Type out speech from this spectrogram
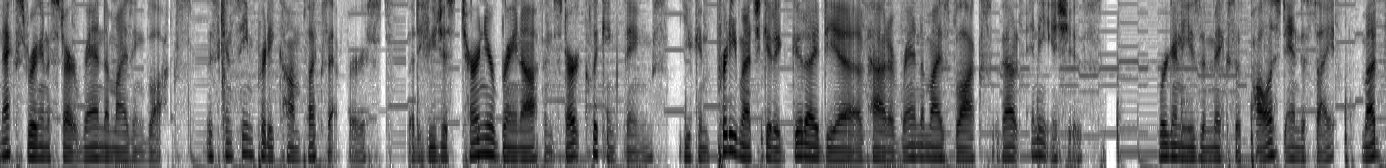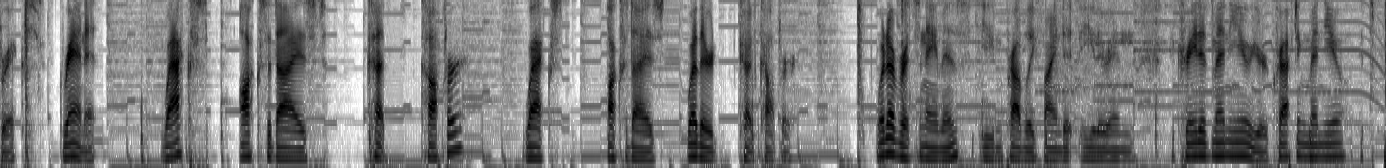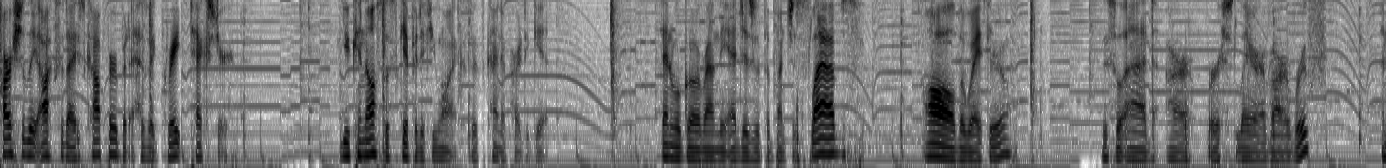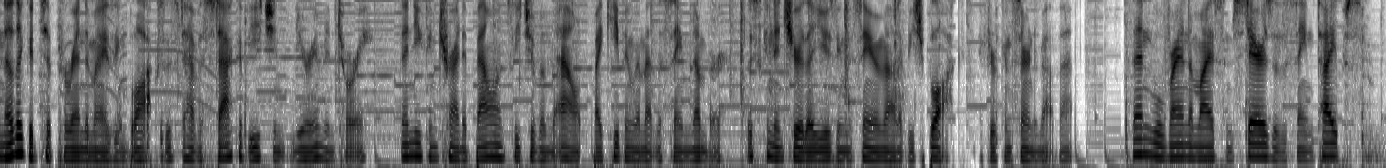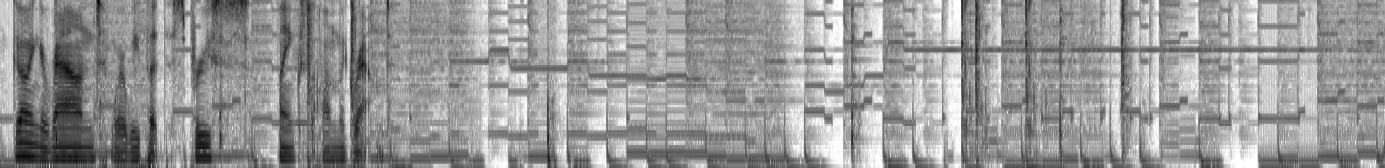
Next we're going to start randomizing blocks. This can seem pretty complex at first, but if you just turn your brain off and start clicking things, you can pretty much get a good idea of how to randomize blocks without any issues. We're going to use a mix of polished andesite, mud bricks, granite, wax oxidized cut copper, wax oxidized weathered cut copper, whatever its name is. You can probably find it either in the creative menu or your crafting menu. It's partially oxidized copper, but it has a great texture. You can also skip it if you want, because it's kind of hard to get. Then we'll go around the edges with a bunch of slabs, all the way through. This will add our first layer of our roof. Another good tip for randomizing blocks is to have a stack of each in your inventory. Then you can try to balance each of them out by keeping them at the same number. This can ensure they're using the same amount of each block, if you're concerned about that. Then we'll randomize some stairs of the same types, going around where we put the spruce planks on the ground.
